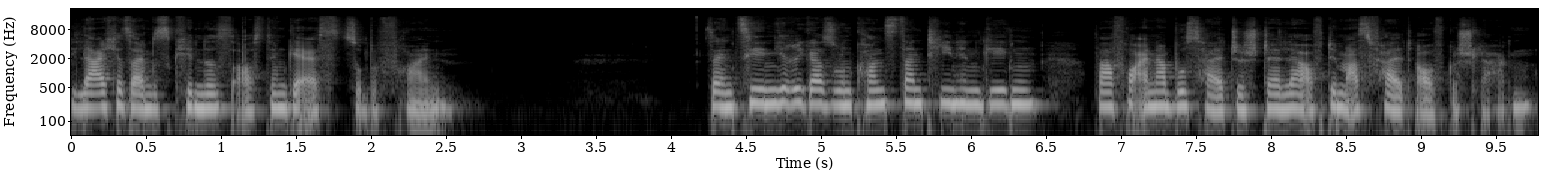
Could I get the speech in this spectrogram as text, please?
die Leiche seines Kindes aus dem Geäst zu befreien. Sein zehnjähriger Sohn Konstantin hingegen war vor einer Bushaltestelle auf dem Asphalt aufgeschlagen.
